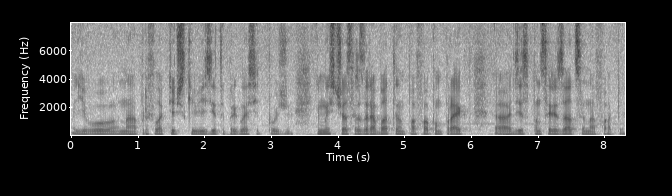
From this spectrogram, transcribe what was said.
его на профилактические визиты пригласить позже. И мы сейчас разрабатываем по ФАПам проект э, диспансеризации на ФАПе.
